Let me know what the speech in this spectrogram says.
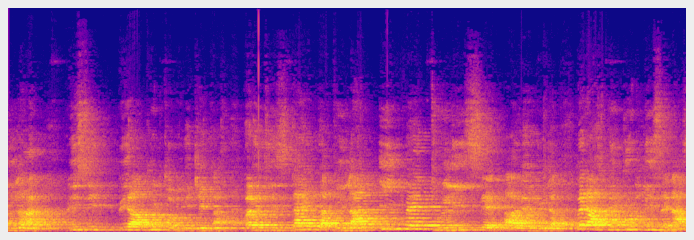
we. You see, we are good communicators, but it is time that we learn even to listen. Hallelujah. Let us be good listeners.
